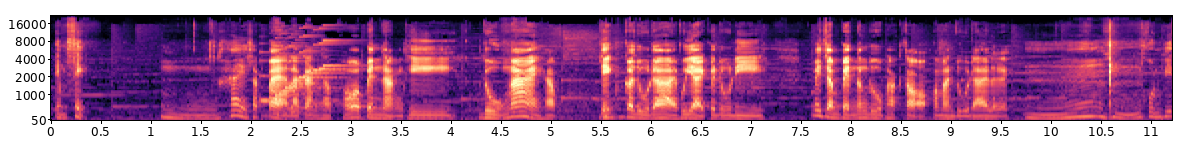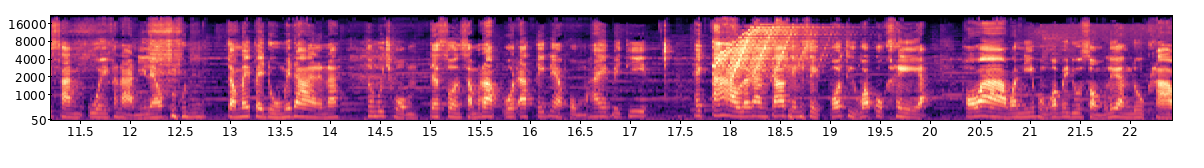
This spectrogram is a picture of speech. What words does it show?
เต็ม 10 อืม ให้สักแปดแล้วกันครับ เพราะว่าเป็นหนังที่ดูง่ายครับ เด็กก็ดูได้ผู้ใหญ่ก็ดูดี ไม่จำเป็นต้องดูภาคต่อก็มันดูได้เลย อืมหืมคุณพี่ซันอวยขนาดนี้แล้ว คุณจะไม่ไปดูไม่ได้แล้วนะท่านผู้ชม แต่ส่วนสำหรับโอ t อาร์ติสเนี่ยผมให้ไปที่ให้ 9 แล้วกัน 9 เต็ม 10 เพราะถือว่าโอเคอะ เพราะว่าวันนี้ผมก็ไปดู 2 เรื่องดูคราว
